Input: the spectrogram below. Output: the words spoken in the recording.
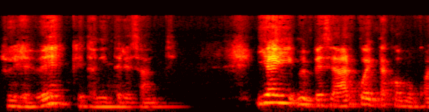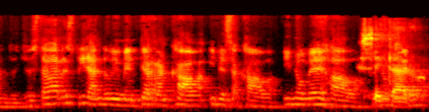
Yo dije, ve, qué tan interesante. Y ahí me empecé a dar cuenta como cuando yo estaba respirando, mi mente arrancaba y me sacaba y no me dejaba. Sí, claro.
